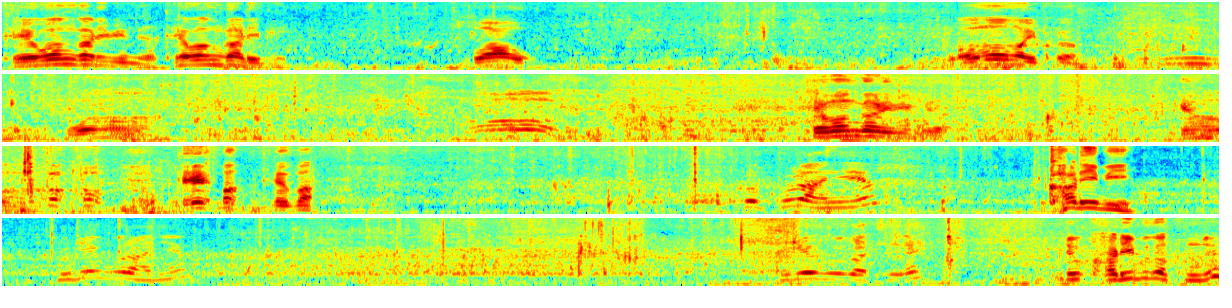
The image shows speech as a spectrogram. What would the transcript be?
대왕가리비입니다. 대왕가리비. 와우. 어마어마히 커요. 와. 대왕가리비입니다. 야 대박, 대박. 그굴 아니에요? 가리비. 조개굴 아니에요? 조개굴 같은데? 이거 가리비 같은데?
